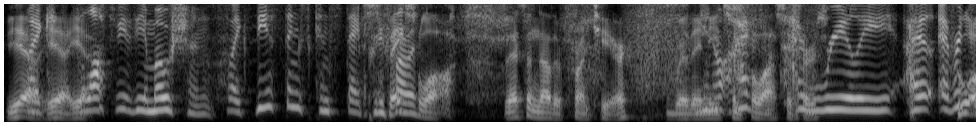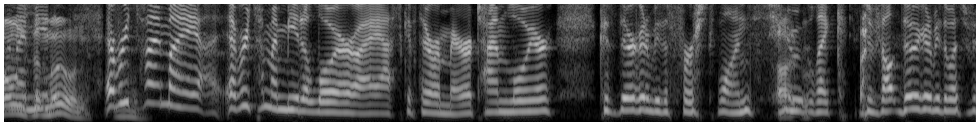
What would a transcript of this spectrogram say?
Yeah, like yeah, yeah. philosophy of the emotions, like these things can stay pretty far. Space law. That's another frontier where they You need know, some I've- philosophers. I really, I, every Who time owns I the meet, moon? every time I, every time I meet a lawyer, I ask if they're a maritime lawyer because they're going to be the first ones who Oh. like develop. They're going to be the ones. Who,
